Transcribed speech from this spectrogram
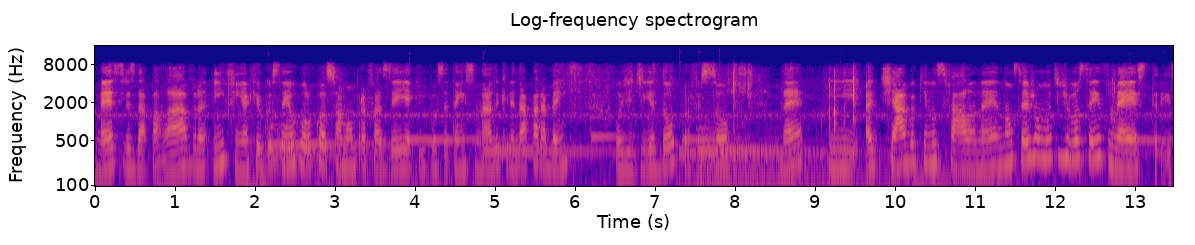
mestres da palavra, enfim, aquilo que o Senhor colocou a sua mão para fazer e aquilo que você tem ensinado, eu queria dar parabéns hoje em dia do professor, né? E a Tiago aqui nos fala, né? Não sejam muito de vocês mestres,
